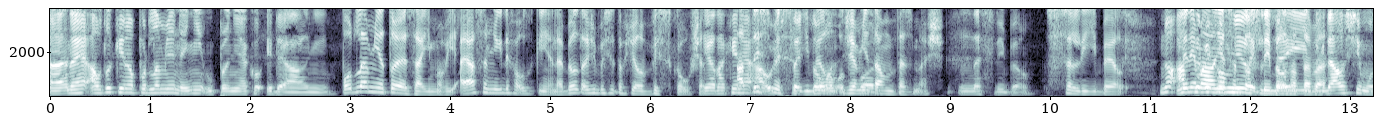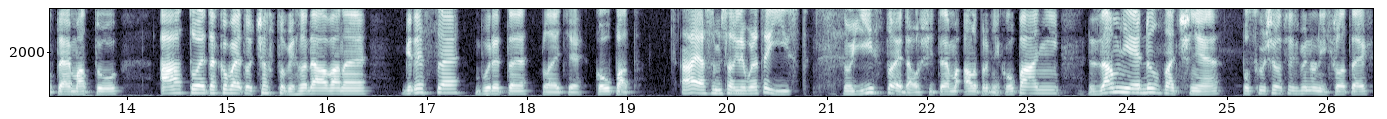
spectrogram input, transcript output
Eh, ne, autokino podle mě není úplně jako ideální. Podle mě to je zajímavý a já jsem nikdy v autokině nebyl, takže bych si to chtěl vyzkoušet. Já taky ne, a ty jsi mi slíbil, že mě tam vezmeš. Neslíbil. Slíbil. No Minimálně jsem to slíbil za tebe. k dalšímu tématu a to je takové to často vyhledávané, kde se budete v létě koupat. A já jsem myslel, kde budete jíst. No jíst to je další téma, ale pro mě koupání. Za mě jednoznačně, po zkušenosti z minulých letech,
